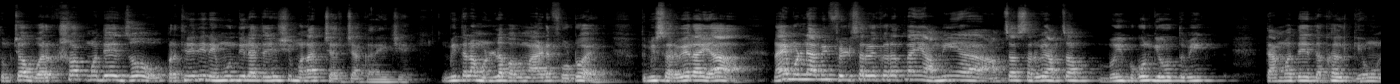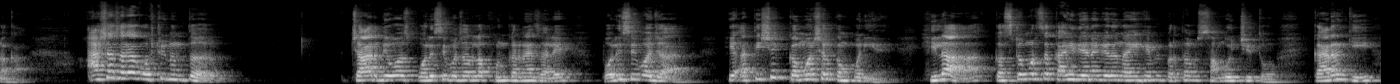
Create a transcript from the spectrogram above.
तुमच्या वर्कशॉपमध्ये जो प्रतिनिधी नेमून दिला त्याच्याशी मला चर्चा करायची आहे. मी त्याला म्हटलं बाबा माझ्याकडे फोटो आहेत. तुम्ही सर्वेला या. नाही म्हणले आम्ही फील्ड सर्वे करत नाही. आम्ही आमचा सर्वे आमचा मी बघून घेऊ. तुम्ही त्यामध्ये दखल घेऊ नका. अशा सगळ्या गोष्टीनंतर चार दिवस पॉलिसी बाजारला फोन करण्यात झाले. पॉलिसी बाजार ही अतिशय कमर्शियल कंपनी आहे. हिला कस्टमरचं काही देणं गेलं नाही हे मी प्रथम सांगू इच्छितो. कारण की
